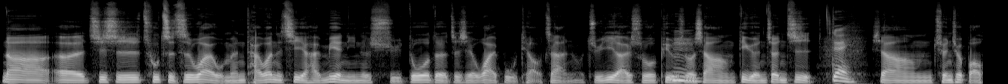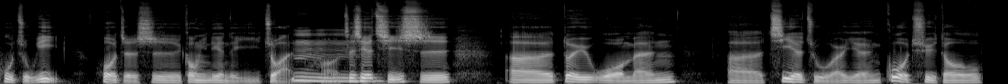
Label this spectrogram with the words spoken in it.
那呃，其实除此之外，我们台湾的企业还面临了许多的这些外部挑战。举例来说，譬如说像地缘政治，对，像全球保护主义，或者是供应链的移转，嗯，这些其实呃，对于我们呃企业主而言，过去都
